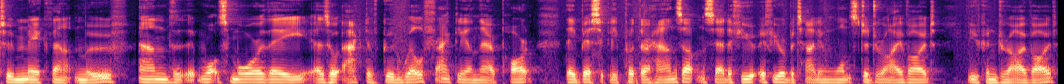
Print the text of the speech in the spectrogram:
to make that move. And what's more, they, as an act of goodwill, frankly, on their part, they basically put their hands up and said, if you if your battalion wants to drive out, you can drive out.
